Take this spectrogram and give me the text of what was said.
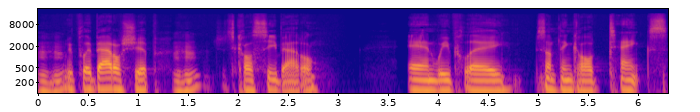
Mhm. we play Battleship, Mhm. which is called Sea Battle, and we play something called Tanks,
